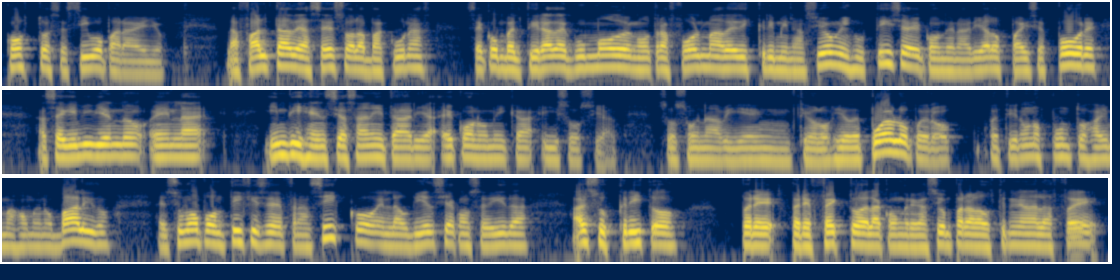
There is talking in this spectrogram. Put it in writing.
costo excesivo para ellos. La falta de acceso a las vacunas se convertirá de algún modo en otra forma de discriminación e injusticia que condenaría a los países pobres a seguir viviendo en la indigencia sanitaria, económica y social. Eso suena bien teología de pueblo, pero pues tiene unos puntos ahí más o menos válidos. El sumo pontífice Francisco, en la audiencia concedida al suscrito prefecto de la Congregación para la Doctrina de la Fe,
